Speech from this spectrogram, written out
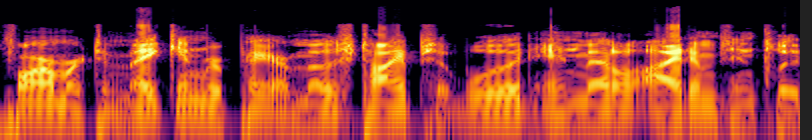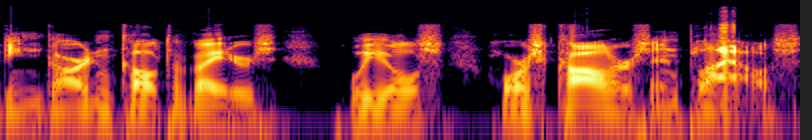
farmer to make and repair most types of wood and metal items including garden cultivators, wheels, horse collars, and plows.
